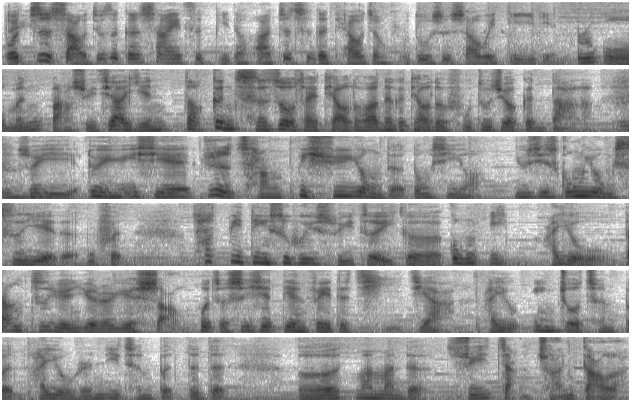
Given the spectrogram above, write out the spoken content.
不过至少就是跟上一次比的话，这次的调整幅度是稍微低一点。如果我们把水价延到更迟之后才调的话，那个调的幅度就要更大了。嗯所以对于一些日常必须用的东西哦。尤其是公用事业的部分，它必定是会随着一个供应，还有当资源越来越少，或者是一些电费的起价，还有运作成本，还有人力成本等等，而慢慢的水涨船高了。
